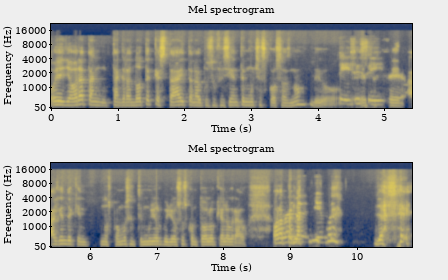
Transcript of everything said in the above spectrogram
Oye, y ahora tan, tan grandote que está y tan autosuficiente en muchas cosas, ¿no? Digo, sí, sí, sí. Este, alguien de quien nos podemos sentir muy orgullosos con todo lo que ha logrado. Ahora, Perla, ya sé,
